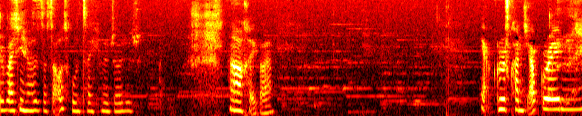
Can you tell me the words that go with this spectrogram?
Ich weiß nicht, was das Ausrufezeichen bedeutet. Ach, egal. Ja, Griff kann ich upgraden.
